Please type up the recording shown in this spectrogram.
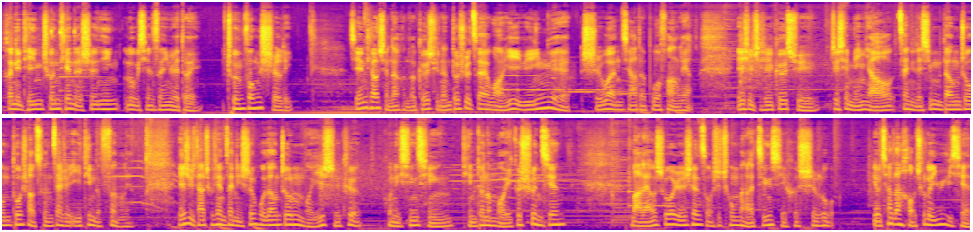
和你听春天的声音。陆先生乐队《春风十里》。今天挑选的很多歌曲呢，都是在网易云音乐十万加的播放量。也许这些歌曲、这些民谣，在你的心目当中多少存在着一定的分量。也许它出现在你生活当中的某一时刻，或你心情停顿了某一个瞬间。马良说：“人生总是充满了惊喜和失落，有恰到好处的遇见。”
